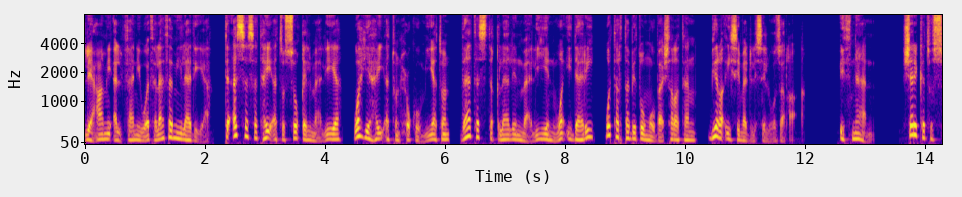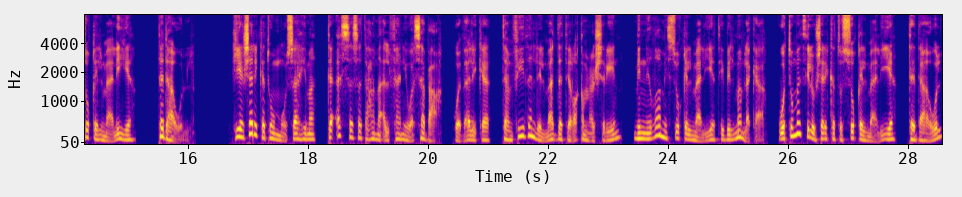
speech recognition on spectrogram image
لعام 2003 ميلادية تأسست هيئة السوق المالية وهي هيئة حكومية ذات استقلال مالي وإداري وترتبط مباشرة برئيس مجلس الوزراء. اثنان شركة السوق المالية تداول هي شركة مساهمة تأسست عام 2007 وذلك تنفيذا للمادة رقم 20 من نظام السوق المالية بالمملكة. وتمثل شركة السوق المالية تداول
